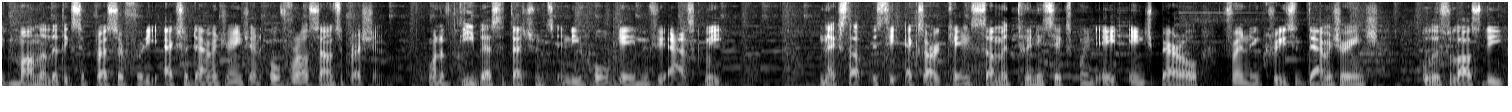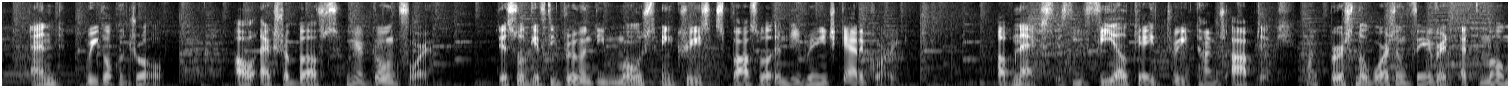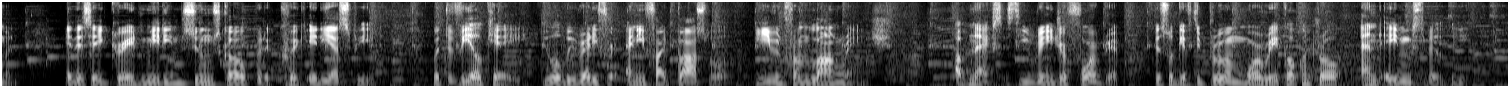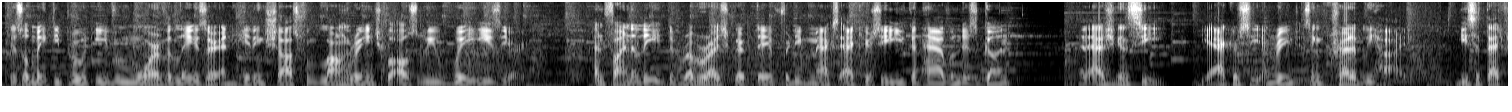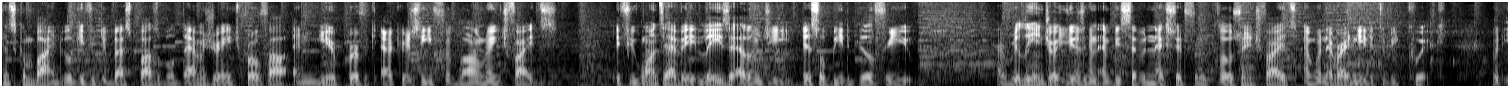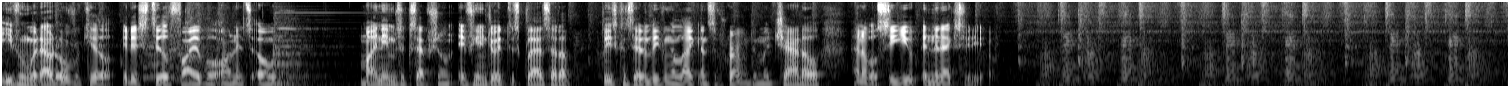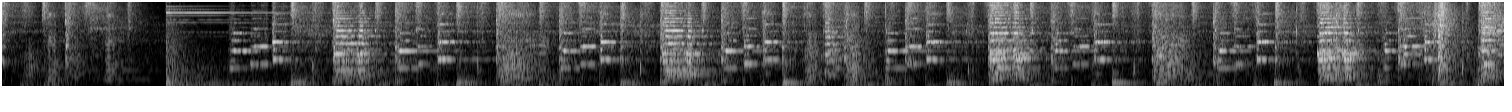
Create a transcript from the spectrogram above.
the monolithic suppressor for the extra damage range and overall sound suppression. One of the best attachments in the whole game if you ask me. Next up is the XRK Summit 26.8 inch barrel for an increased damage range, bullet velocity and recoil control. All extra buffs we are going for. This will give the Bruin the most increase possible in the range category. Up next is the VLK 3x Optic, my personal Warzone favorite at the moment. It is a great medium zoom scope with a quick ADS speed. With the VLK, you will be ready for any fight possible, even from long range. Up next is the Ranger foregrip. This will give the Bruin more recoil control and aiming stability. This will make the Bruin even more of a laser and hitting shots from long range will also be way easier. And finally, the rubberized grip tape for the max accuracy you can have on this gun. And as you can see, the accuracy and range is incredibly high. These attachments combined will give you the best possible damage range profile and near perfect accuracy for long range fights. If you want to have a laser LMG, this will be the build for you. I really enjoyed using an MP7 next to it for the close range fights and whenever I needed to be quick. But even without overkill, it is still viable on its own. My name is Exceptional and if you enjoyed this class setup, please consider leaving a like and subscribing to my channel and I will see you in the next video.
